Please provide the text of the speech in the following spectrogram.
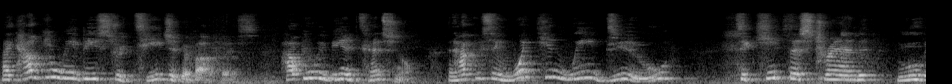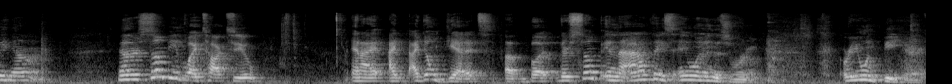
Like, how can we be strategic about this? How can we be intentional? And how can we say, what can we do to keep this trend moving on? Now, there's some people I talk to, and I, I, I don't get it, uh, but there's some, and I don't think it's anyone in this room, or you wouldn't be here.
